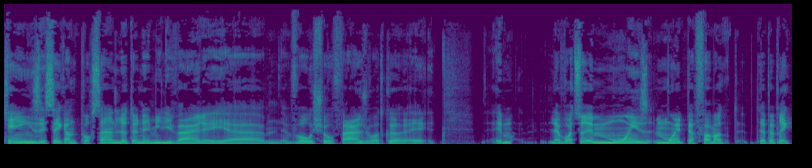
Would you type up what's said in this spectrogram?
15 et 50 de l'autonomie l'hiver et euh, va au chauffage, ou en tout cas, la voiture est moins moins performante d'à peu près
